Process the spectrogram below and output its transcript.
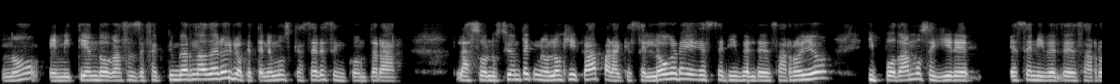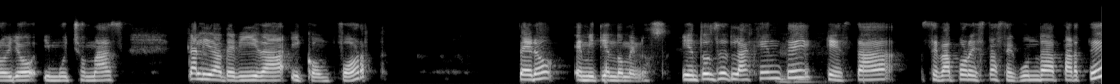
¿no? emitiendo gases de efecto invernadero y lo que tenemos que hacer es encontrar la solución tecnológica para que se logre ese nivel de desarrollo y podamos seguir ese nivel de desarrollo y mucho más calidad de vida y confort, pero emitiendo menos. Y entonces la gente que está se va por esta segunda parte,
